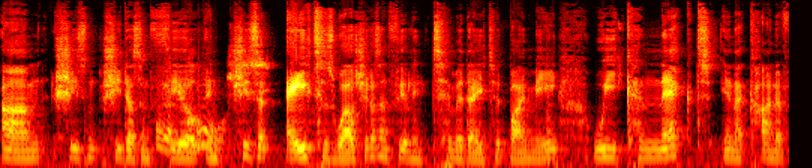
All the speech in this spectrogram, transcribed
Um, she's she doesn't Well, feel in, she's an eight as well. She doesn't feel intimidated by me. We connect in a kind of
